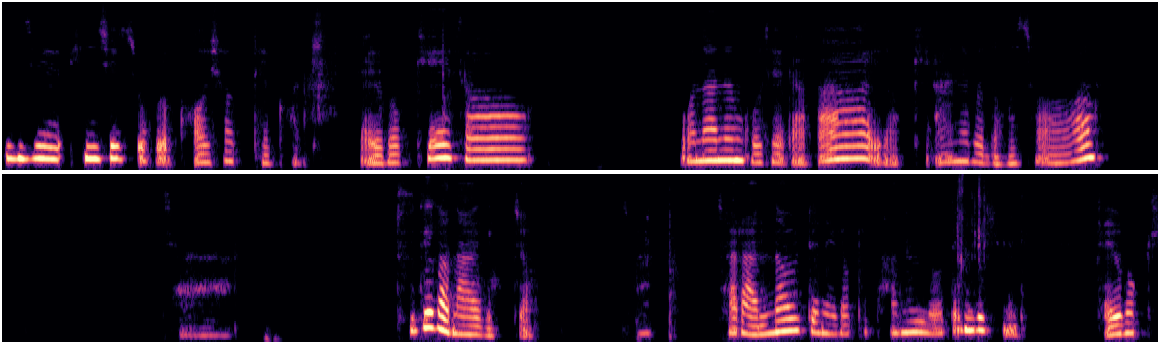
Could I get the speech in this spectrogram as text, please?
흰실, 흰실 쪽으로 거셔도 될 것 같아요. 자, 이렇게 해서 원하는 곳에다가 이렇게 안으로 넣어서 자, 두 개가 나야겠죠. 잘안 나올 때는 이렇게 바늘로 당기시면 돼요. 자, 이렇게.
